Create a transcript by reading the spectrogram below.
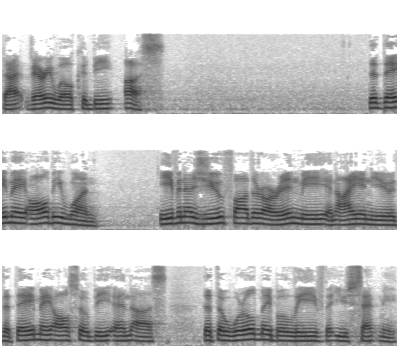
That very well could be us that they may all be one, even as you, Father, are in me and I in you, that they may also be in us, that the world may believe that you sent me.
